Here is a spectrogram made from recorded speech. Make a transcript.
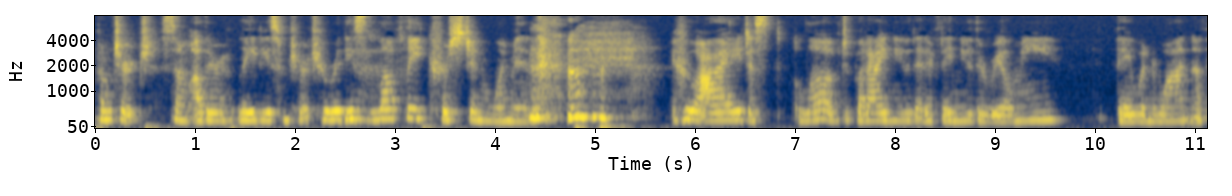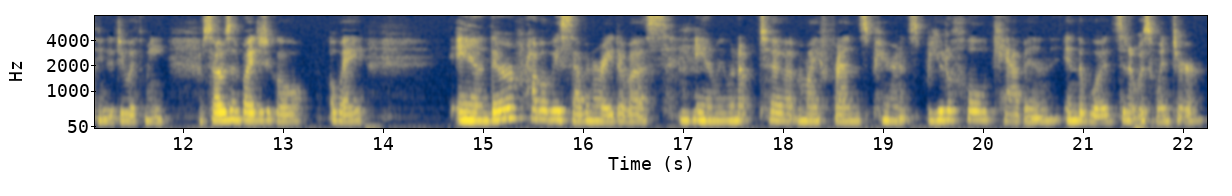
from church, some other ladies from church who were these Yeah. lovely Christian women who I just loved, but I knew that if they knew the real me, they would want nothing to do with me. So I was invited to go away. And there were probably seven or eight of us. Mhm. And we went up to my friend's parents' beautiful cabin in the woods, and it was winter.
